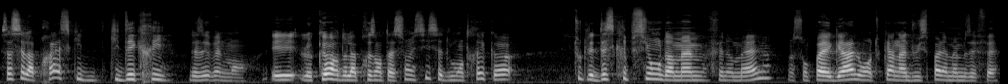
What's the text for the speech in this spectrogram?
Ça, c'est la presse qui, qui décrit des événements. Et le cœur de la présentation ici, c'est de montrer que toutes les descriptions d'un même phénomène ne sont pas égales ou en tout cas n'induisent pas les mêmes effets.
